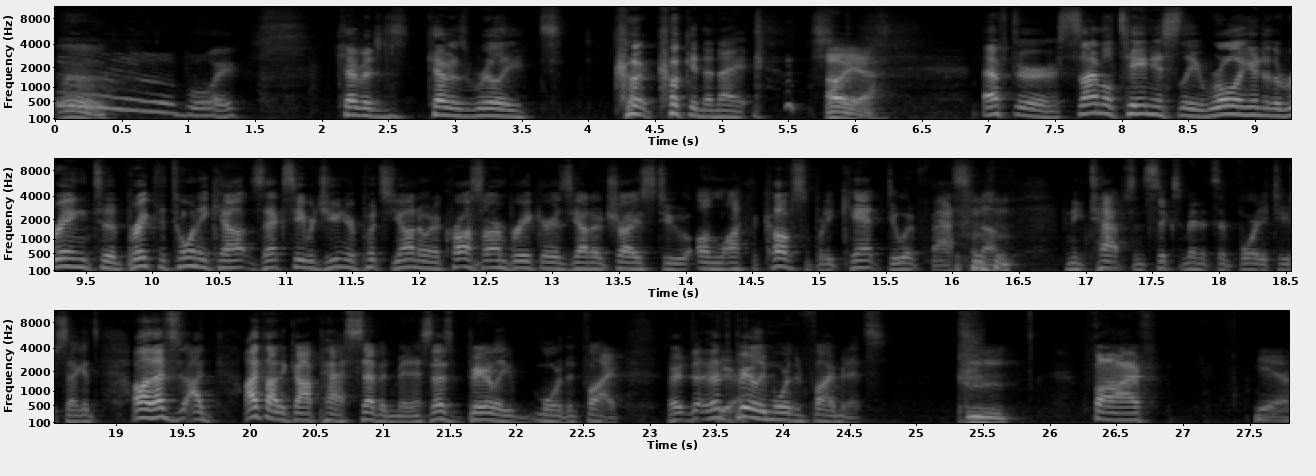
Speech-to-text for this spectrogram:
oh boy, Kevin's Kevin's really cook, cooking tonight. Oh yeah. After simultaneously rolling into the ring to break the 20 count, Zack Sabre Jr. puts Yano in a cross arm breaker as Yano tries to unlock the cuffs, but he can't do it fast enough. and he taps in 6 minutes and 42 seconds. Oh, that's I, I thought it got past 7 minutes. That's barely more than 5. That's Yeah. barely more than 5 minutes. 5. Yeah.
